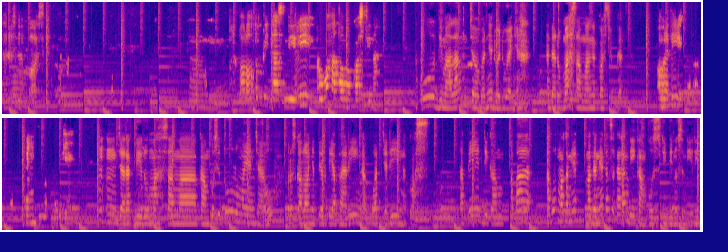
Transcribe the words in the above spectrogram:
harus ngekos gitu Hmm, Kalau untuk Tina sendiri, rumah atau ngekos Tina? Aku di Malang jawabannya dua-duanya. Ada rumah sama ngekos juga. Oh berarti sering bolak-balik ya? Mm-mm, jarak di rumah sama kampus itu lumayan jauh. Terus kalau nyetir tiap hari nggak kuat jadi ngekos. Tapi di kam apa aku magangnya magangnya kan sekarang di kampus di Binus sendiri.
